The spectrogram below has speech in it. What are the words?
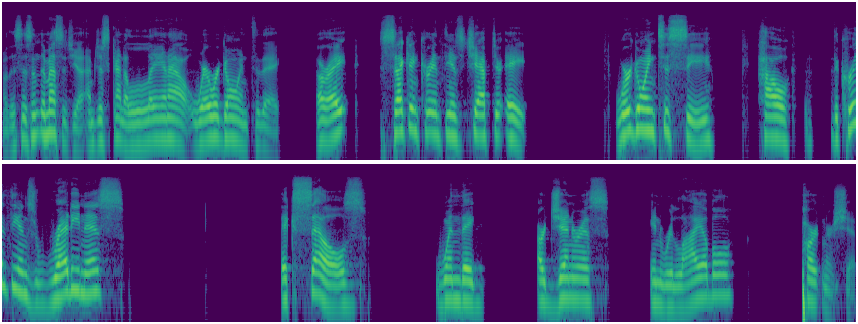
Well, this isn't the message yet. I'm just kind of laying out where we're going today. All right? Second Corinthians chapter 8. We're going to see how the Corinthians' readiness excels when they are generous in reliable partnership.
